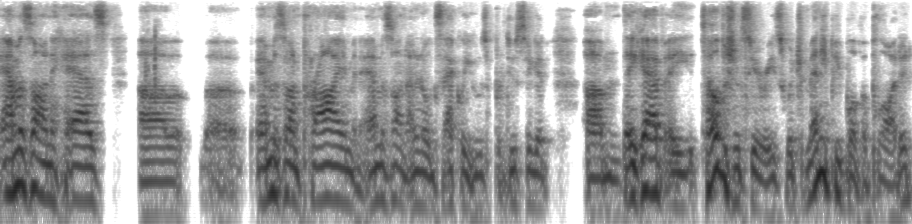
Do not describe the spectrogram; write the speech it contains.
Amazon has uh, uh, Amazon Prime and Amazon. I don't know exactly who's producing it. Um, they have a television series which many people have applauded,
